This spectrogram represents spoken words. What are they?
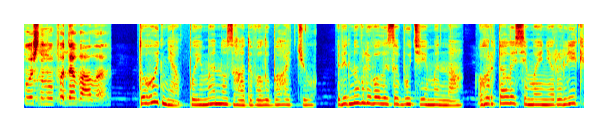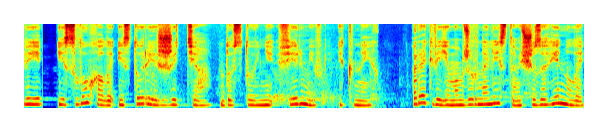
кожному подавала. Того дня поіменно згадували багатьох, відновлювали забуті імена, гортали сімейні реліквії і слухали історії з життя, достойні фільмів і книг. Реквіємом журналістам, що загинули,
